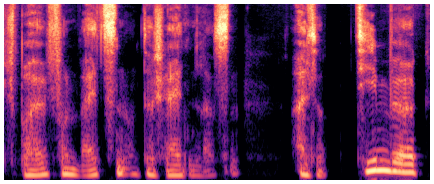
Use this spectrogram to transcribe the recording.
Spreu von Weizen unterscheiden lassen. Also Teamwork,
